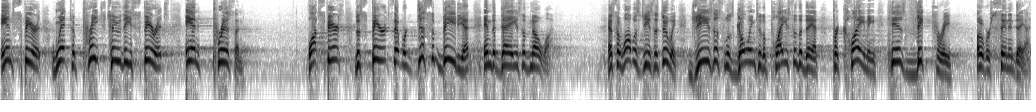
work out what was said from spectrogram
in spirit, went to preach to these spirits in prison. What spirits? The spirits that were disobedient in the days of Noah. And so, what was Jesus doing? Jesus was going to the place of the dead, proclaiming his victory over sin and death.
